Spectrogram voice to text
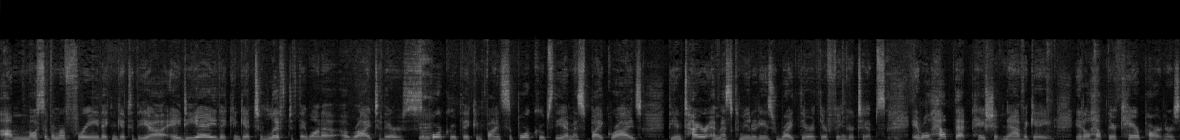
um, most of them are free. They can get to the uh, ADA. They can get to Lyft if they want a, a ride to their support group. They can find support groups, the MS bike rides. The entire MS community is right there at their fingertips. It will help that patient navigate. It'll help their care partners.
